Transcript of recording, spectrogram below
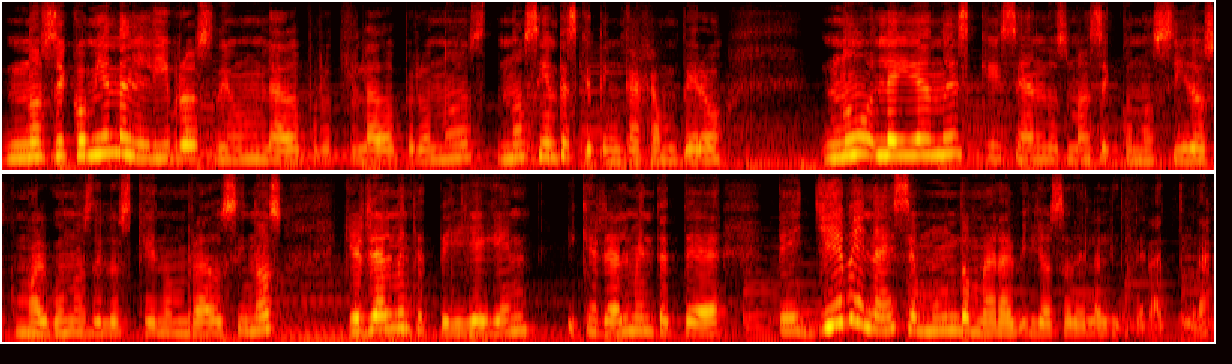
nos recomiendan libros de un lado por otro lado, pero no, no sientes que te encajan, pero no, la idea no es que sean los más reconocidos como algunos de los que he nombrado, sino que realmente te lleguen y que realmente te, lleven a ese mundo maravilloso de la literatura.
